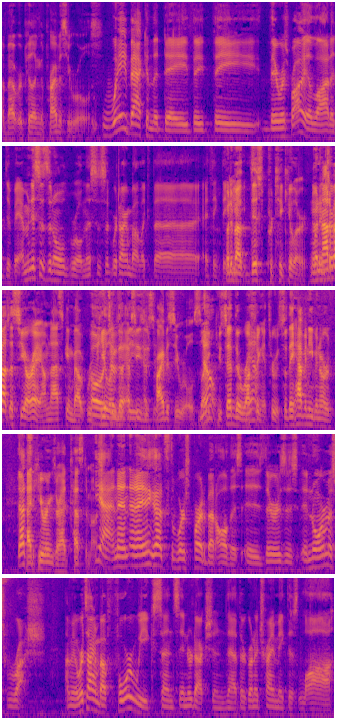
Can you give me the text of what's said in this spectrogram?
About repealing the privacy rules. Way back in the day, they they there was probably a lot of debate. I mean, this is an old rule, and this is we're talking about like the I think. The but 80s. about this particular, no, but not about the CRA. I'm asking about oh, repealing oh, the FCC's the privacy rules. Like no. you said, they're rushing yeah. it through, so they haven't even heard that's, had hearings or had testimony. Yeah, and and I think that's the worst part about all this is there is this enormous rush. I mean, we're talking about four weeks since introduction that they're going to try and make this law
